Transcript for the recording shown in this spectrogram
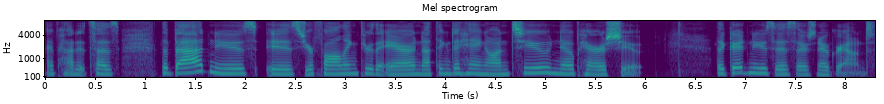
iPad. It says, "The bad news is you're falling through the air, nothing to hang on to, no parachute. The good news is there's no ground."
